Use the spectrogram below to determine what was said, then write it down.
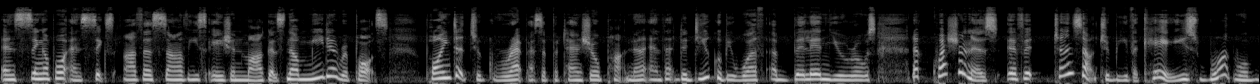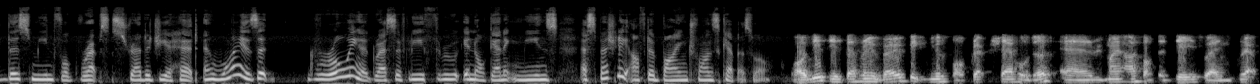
in Singapore and six other Southeast Asian markets. Now, media reports pointed to Grab as a potential partner and that the deal could be worth a billion euros. The question is if it turns out to be the case, what will this mean for Grab's strategy ahead and why is it growing aggressively through inorganic means, especially after buying Trans-cab as well? Well, this is definitely very big news for Grab shareholders and remind us of the days when Grab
